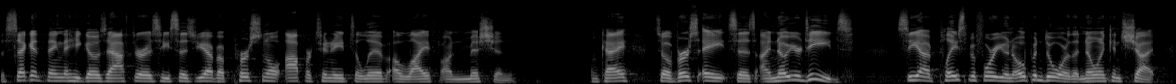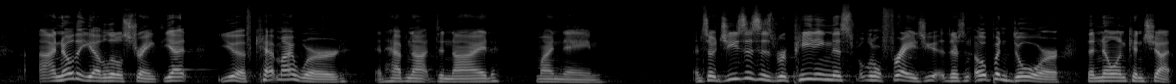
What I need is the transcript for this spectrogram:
The second thing that he goes after is he says, You have a personal opportunity to live a life on mission. Okay? So verse 8 says, I know your deeds. See, I've placed before you an open door that no one can shut. I know that you have a little strength, yet you have kept my word and have not denied my name. And so Jesus is repeating this little phrase you, there's an open door that no one can shut.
